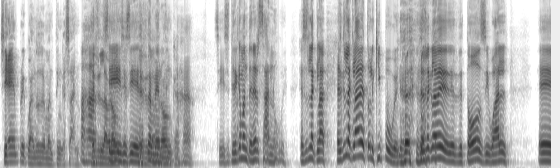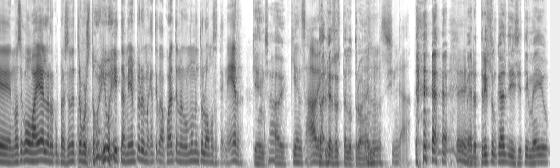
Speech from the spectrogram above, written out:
siempre y cuando se mantenga sano. Ajá. Esa es la bronca. Sí, sí, sí, exactamente. es la bronca. Ajá. Sí, se tiene que mantener sano, güey. Esa es la clave. Es que es la clave de todo el equipo, güey. Esa es la clave de todos igual. Eh, no sé cómo vaya la recuperación de Trevor Story, güey, también, pero imagínate que acuérdate, en algún momento lo vamos a tener. ¿Quién sabe? ¿Quién sabe? Tal vez hasta el otro año. Chingada. pero Tristan Cass, 17 y medio.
